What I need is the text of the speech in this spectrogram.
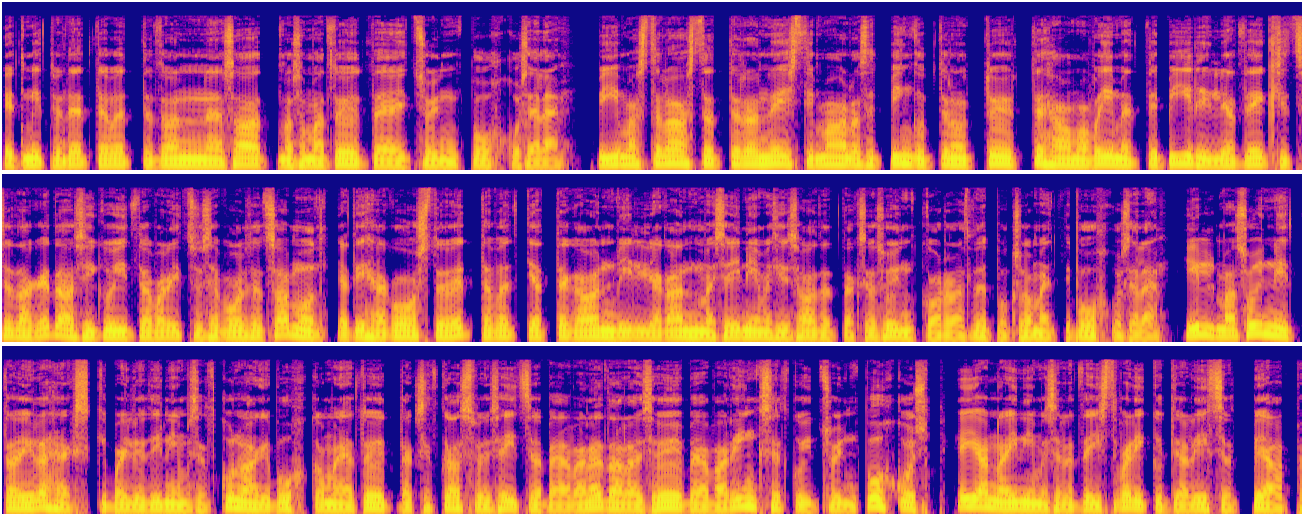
et mitmed ettevõtted on saatmas oma töötajaid sundpuhkusele viimastel aastatel on eestimaalased pingutanud tööd teha oma võimete piiril ja teeksid seda ka edasi, kuid valitsusepoolsed sammud ja tihe koostöö ettevõtjatega on vilja kandmas ja inimesi saadetakse sundkorras lõpuks ometi puhkusele. ilma sunnita ei lähekski paljud inimesed kunagi puhkama ja töötaksid kas või seitse päeva nädalas ja ööpäevaringselt, kuid sundpuhkus ei anna inimesele teist valikut ja lihtsalt peab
